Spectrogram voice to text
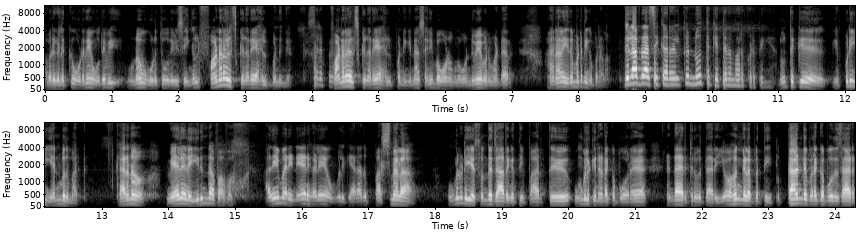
அவர்களுக்கு உடனே உதவி உணவு கொடுத்து உதவி செய்யுங்கள். ஃபனரல்ஸ்க்கு நிறைய ஹெல்ப் பண்ணுங்க. சிறப்பு. ஃபனரல்ஸ்க்கு நிறைய ஹெல்ப் பண்ணீங்கன்னா சனி பகவான் உங்களை ஒன்றுமே பண்ண மாட்டார். அதனால் இதை மட்டும் நீங்கள் பண்ணலாம். துலாம் ராசிக்காரர்களுக்கு நூத்துக்கு எத்தனை மார்க் கொடுப்பீங்க? நூற்றுக்கு எப்படி? எண்பது மார்க் காரணம் வேலையில் இருந்தால் பார்ப்போம் அதே மாதிரி நேர்களே உங்களுக்கு யாராவது பர்சனலாக உங்களுடைய சொந்த ஜாதகத்தை பார்த்து உங்களுக்கு நடக்க போகிற ரெண்டாயிரத்தி இருபத்தாறு யோகங்களை பற்றி புத்தாண்டு பிறக்க போகுது சார்.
